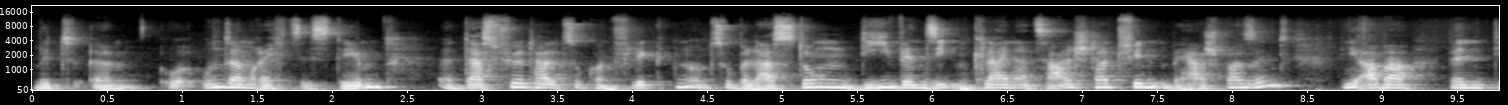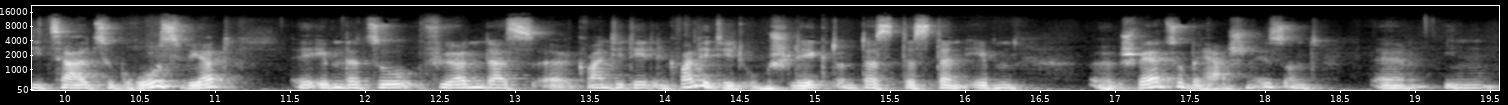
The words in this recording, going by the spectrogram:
mit ähm, unserem Rechtssystem. Das führt halt zu Konflikten und zu Belastungen, die, wenn sie in kleiner Zahl stattfinden, beherrschbar sind, die aber, wenn die Zahl zu groß wird, äh, eben dazu führen, dass äh, Quantität in Qualität umschlägt und dass das dann eben äh, schwer zu beherrschen ist. Und in,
